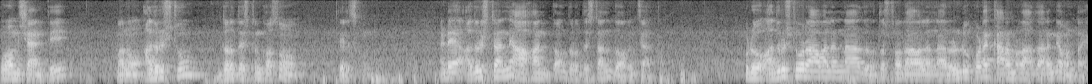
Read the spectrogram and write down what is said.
ఓం శాంతి. మనం అదృష్టం దురదృష్టం కోసం తెలుసుకుందాం. అంటే అదృష్టాన్ని ఆహ్వానిద్దాం దురదృష్టాన్ని దూరం చేద్దాం. ఇప్పుడు అదృష్టం రావాలన్నా దురదృష్టం రావాలన్నా రెండు కూడా కర్మల ఆధారంగా ఉంటాయి.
